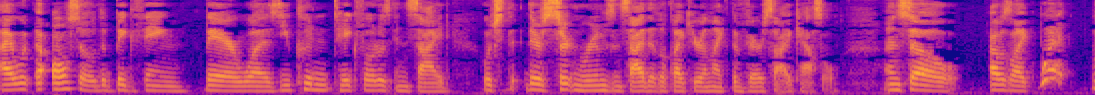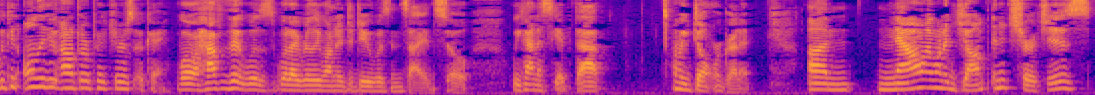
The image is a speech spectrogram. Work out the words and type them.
I would also the big thing there was you couldn't take photos inside, which th- there's certain rooms inside that look like you're in like the Versailles Castle, and so I was like, what? We can only do outdoor pictures. Okay, well, half of it was what I really wanted to do was inside, so we kind of skipped that and we don't regret it. Um, now I want to jump into churches.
